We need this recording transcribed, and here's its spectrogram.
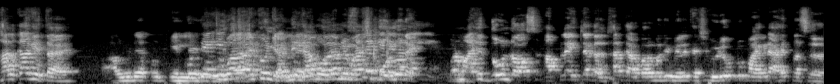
हाल का घेताय? ऑलरेडी आपण केले. कुठेही तुम्हाला ऐकून घ्या. मी त्या बोलल्या मी माझ्याशी बोललो नाही. पण माझे दोन डॉग्स आपल्या इथल्या गलथान कारभारमध्ये मेले त्याचे व्हिडिओ प्रूफ माझ्याकडे आहेत ना सर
